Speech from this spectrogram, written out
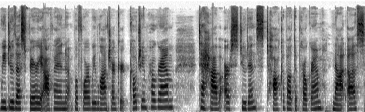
We do this very often before we launch our group coaching program to have our students talk about the program, not us.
